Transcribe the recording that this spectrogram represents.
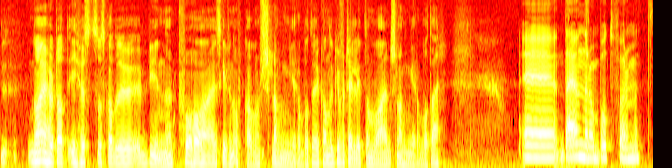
Nå har jeg hørt at i høst så skal du begynne på å skrive en oppgave om slangeroboter. Kan du ikke fortelle litt om hva en slangerobot er? Eh, det er en robot formet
